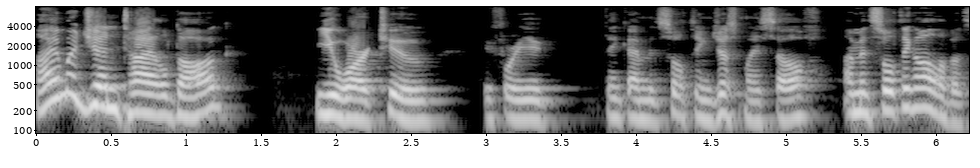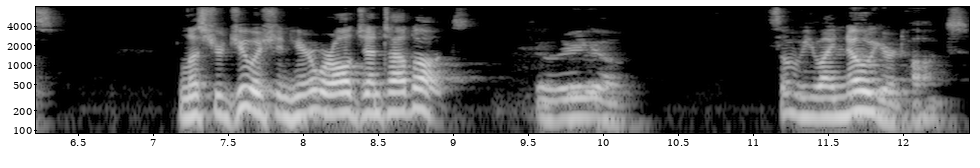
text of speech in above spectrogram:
I'm a Gentile dog. You are too, before you think I'm insulting just myself. I'm insulting all of us. Unless you're Jewish in here, we're all Gentile dogs. So there you go. Some of you, I know you're dogs.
